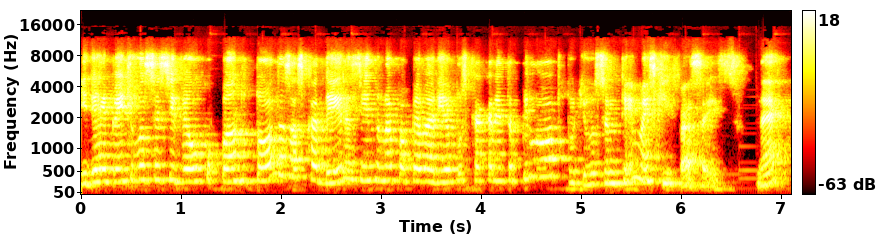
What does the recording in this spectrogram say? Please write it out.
E de repente você se vê ocupando todas as cadeiras indo na papelaria buscar caneta piloto, porque você não tem mais quem faça isso, né?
